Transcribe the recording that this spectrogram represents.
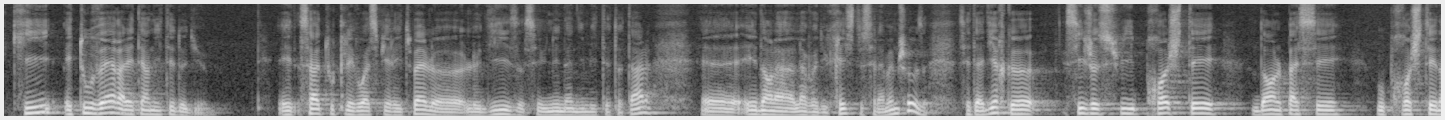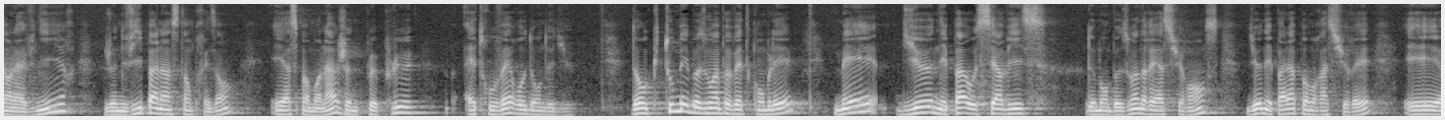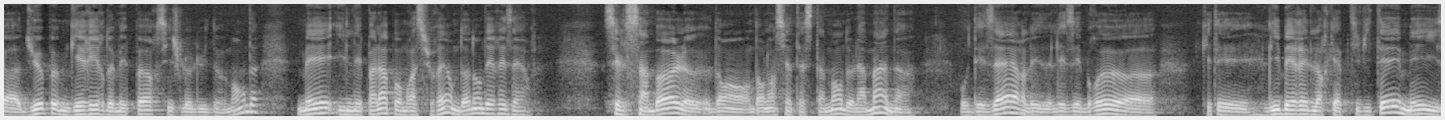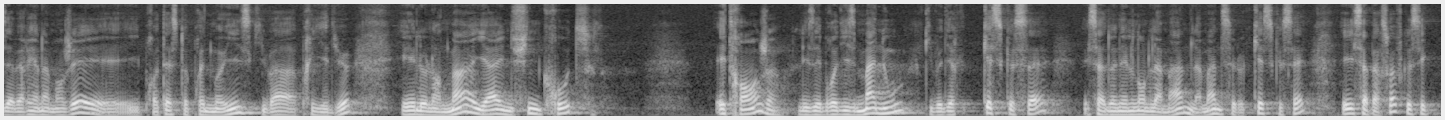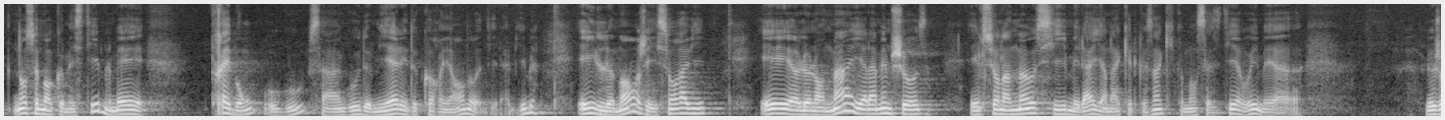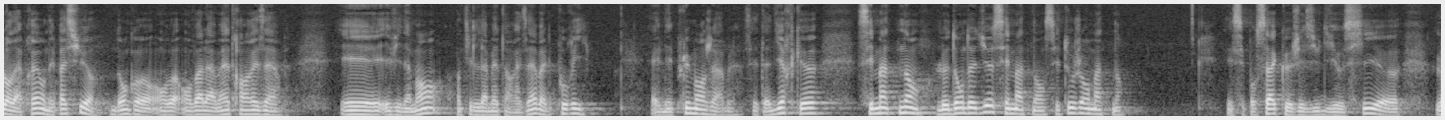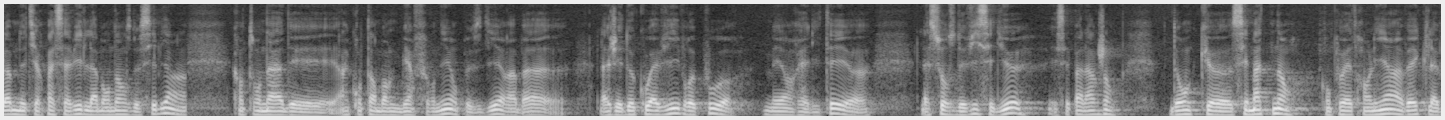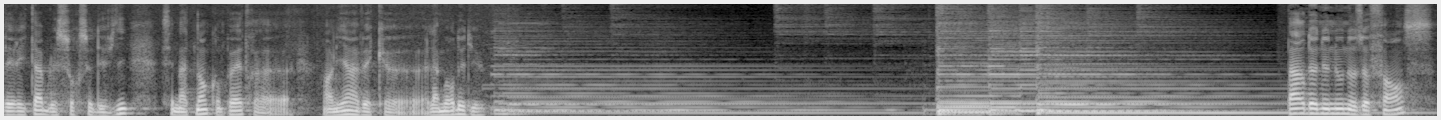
qui est ouvert à l'éternité de Dieu. Et ça, toutes les voies spirituelles euh, le disent, c'est une unanimité totale. Euh, et dans la, la voie du Christ, c'est la même chose. C'est-à-dire que si je suis projeté dans le passé ou projeté dans l'avenir, je ne vis pas l'instant présent, et à ce moment-là, je ne peux plus être ouvert au don de Dieu. Donc tous mes besoins peuvent être comblés, mais Dieu n'est pas au service de mon besoin de réassurance. Dieu n'est pas là pour me rassurer, et euh, Dieu peut me guérir de mes peurs si je le lui demande, mais il n'est pas là pour me rassurer en me donnant des réserves. C'est le symbole dans, l'Ancien Testament de la manne. Au désert, les, Hébreux euh, qui étaient libérés de leur captivité, mais ils n'avaient rien à manger, et ils protestent auprès de Moïse qui va prier Dieu. Et le lendemain, il y a une fine croûte étrange, les Hébreux disent manou, qui veut dire qu'est-ce que c'est, et ça a donné le nom de la manne, la manne c'est le qu'est-ce que c'est, et ils s'aperçoivent que c'est non seulement comestible, mais très bon au goût, ça a un goût de miel et de coriandre, dit la Bible, et ils le mangent et ils sont ravis. Et euh, le lendemain, il y a la même chose. Et le surlendemain aussi. Mais là, il y en a quelques-uns qui commencent à se dire, oui, mais euh, le jour d'après, on n'est pas sûr. Donc, on va, la mettre en réserve. Et évidemment, quand ils la mettent en réserve, elle pourrit. Elle n'est plus mangeable. C'est-à-dire que c'est maintenant. Le don de Dieu, c'est maintenant. C'est toujours maintenant. Et c'est pour ça que Jésus dit aussi, euh, l'homme ne tire pas sa vie de l'abondance de ses biens. Quand on a un compte en banque bien fourni, on peut se dire, ah bah, là j'ai de quoi vivre pour. Mais en réalité, euh, la source de vie, c'est Dieu et c'est pas l'argent. Donc euh, c'est maintenant qu'on peut être en lien avec la véritable source de vie. C'est maintenant qu'on peut être euh, en lien avec euh, l'amour de Dieu. Pardonne-nous nos offenses,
